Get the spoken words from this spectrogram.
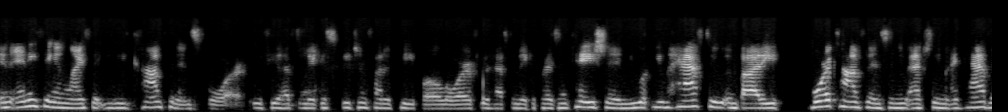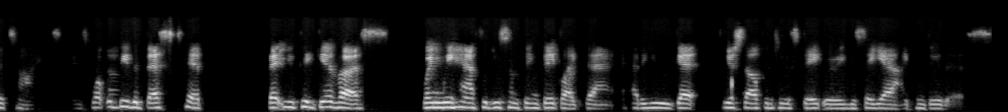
in anything in life that you need confidence for. If you have to make a speech in front of people or if you have to make a presentation, you, you have to embody more confidence than you actually might have at times. what would be the best tip that you could give us when we have to do something big like that? How do you get yourself into a state where you say, yeah, I can do this?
